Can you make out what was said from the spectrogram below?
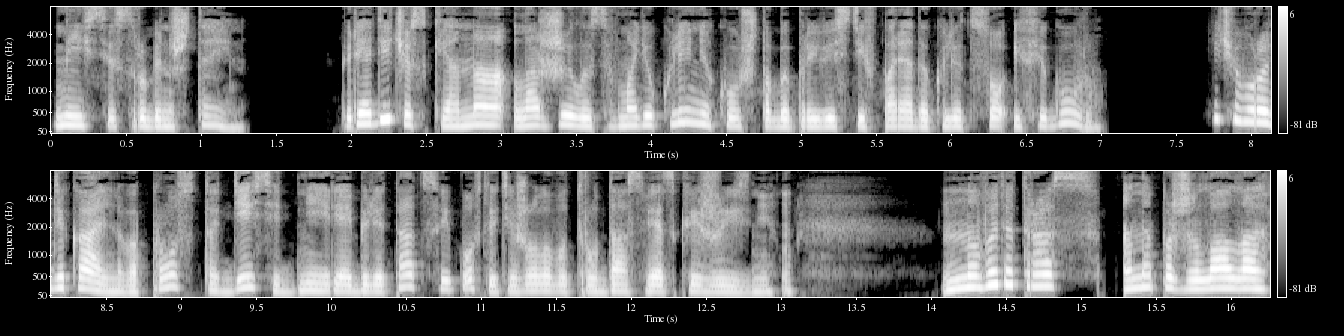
миссис Рубинштейн. Периодически она ложилась в мою клинику, чтобы привести в порядок лицо и фигуру. Ничего радикального, просто 10 дней реабилитации после тяжелого труда светской жизни. Но в этот раз она пожелала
